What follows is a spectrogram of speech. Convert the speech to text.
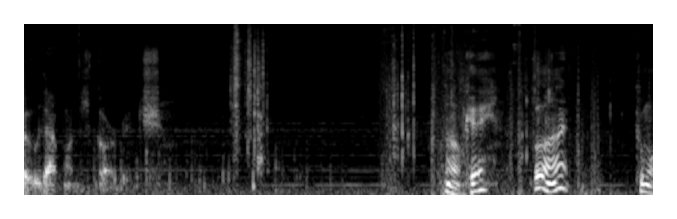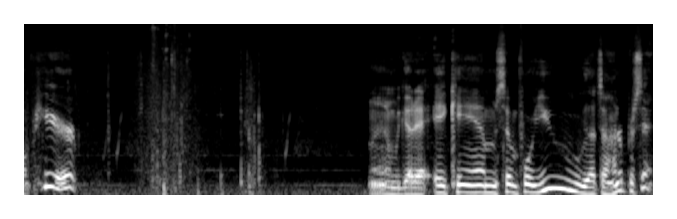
Oh, that one's garbage. Okay, but come up here. And we got an AKM 74U. That's 100%.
